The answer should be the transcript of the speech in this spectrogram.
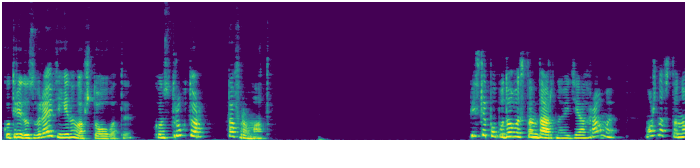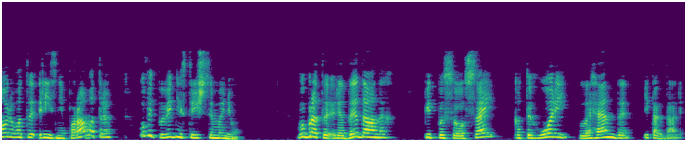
котрі дозволяють її налаштовувати, конструктор та формат. Після побудови стандартної діаграми можна встановлювати різні параметри у відповідній стрічці меню, вибрати ряди даних, підписи осей, категорій, легенди і так далі.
